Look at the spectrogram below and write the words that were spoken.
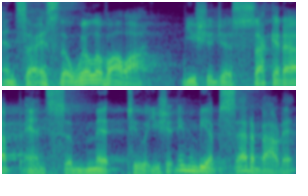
and so it's the will of Allah. You should just suck it up and submit to it. You shouldn't even be upset about it,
